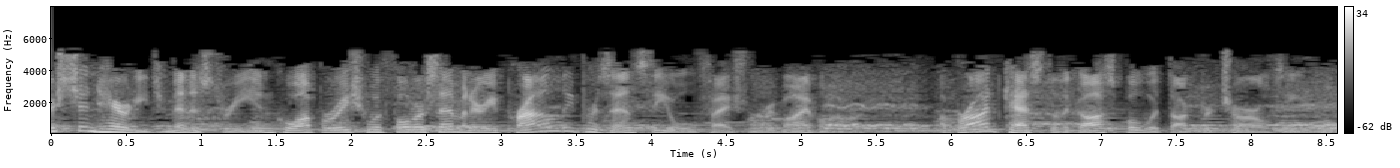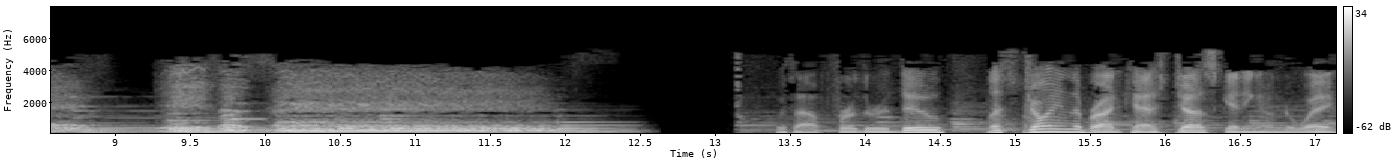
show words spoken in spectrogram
Christian Heritage Ministry, in cooperation with Fuller Seminary, proudly presents the Old Fashioned Revival Hour, a broadcast of the Gospel with Dr. Charles E. Cole. Without further ado, let's join the broadcast just getting underway.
